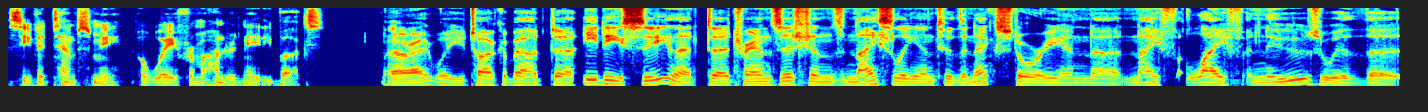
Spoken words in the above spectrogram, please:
See if it tempts me away from 180 bucks. All right. Well, you talk about uh, EDC that uh, transitions nicely into the next story in uh, Knife Life News with uh,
